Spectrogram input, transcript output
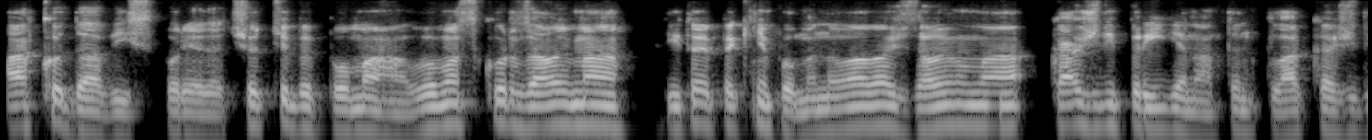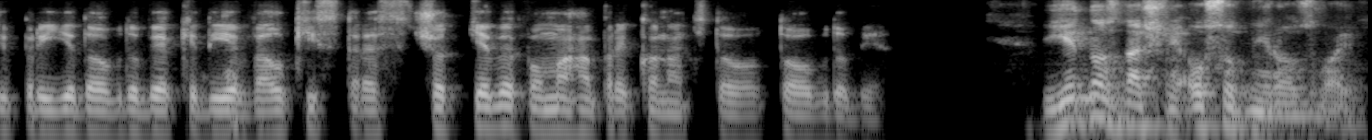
ako dá vysporiadať? Čo tebe pomáha? Lebo ma skôr zaujíma, ty to aj pekne pomenovávaš, zaujíma ma, každý príde na ten tlak, každý príde do obdobia, kedy je veľký stres. Čo tebe pomáha prekonať to, to obdobie? Jednoznačne osobný rozvoj.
